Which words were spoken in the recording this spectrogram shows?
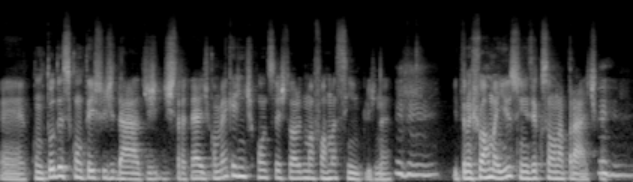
é, com todo esse contexto de dados, de, estratégia, como é que a gente conta essa história de uma forma simples, né? Uhum. E transforma isso em execução na prática. Uhum.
